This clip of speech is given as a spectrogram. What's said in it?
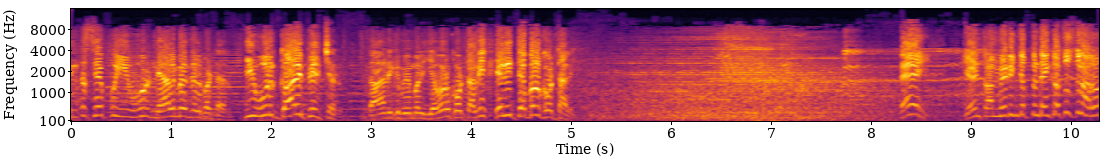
ఇంతసేపు ఈ ఊరు నేల మీద నిలబడ్డారు. ఈ ఊరు గాలి పీల్చారు. దానికి మిమ్మల్ని ఎవరు కొట్టాలి? ఎన్ని దెబ్బలు కొట్టాలి? ఏంట్రా మీటింగ్ చెప్తుంటే ఇంకా చూస్తున్నారు?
